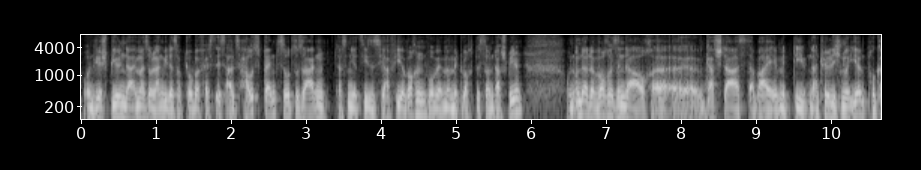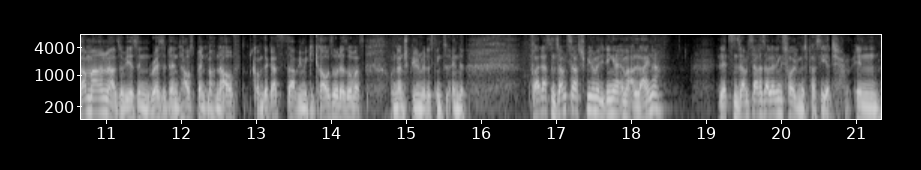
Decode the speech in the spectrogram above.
und wir spielen da immer so lange, wie das Oktoberfest ist, als Hausband sozusagen. Das sind jetzt dieses Jahr vier Wochen, wo wir immer Mittwoch bis Sonntag spielen. Und unter der Woche sind da auch äh, Gaststars dabei, mit die natürlich nur ihr Programm machen. Also wir sind Resident Hausband, machen auf, kommt der Gaststar wie Mickey Krause oder sowas und dann spielen wir das Ding zu Ende. Freitags und Samstags spielen wir die Dinger immer alleine. Letzten Samstag ist allerdings Folgendes passiert. In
